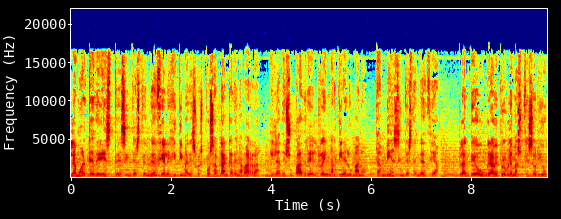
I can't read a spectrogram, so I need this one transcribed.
La muerte de este sin descendencia legítima de su esposa Blanca de Navarra y la de su padre, el rey Martín el Humano, también sin descendencia, planteó un grave problema sucesorio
